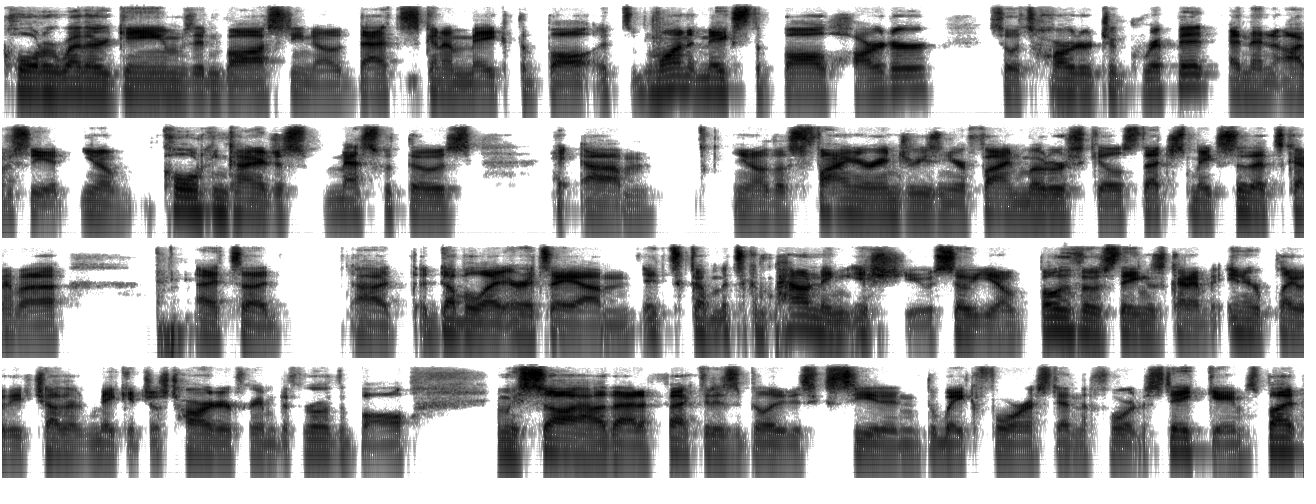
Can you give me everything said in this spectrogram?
colder weather games in Boston, you know, that's going to make the ball. It's one, it makes the ball harder, so it's harder to grip it, and then obviously, it you know, cold can kind of just mess with those, um, you know, those finer injuries and your fine motor skills. That just makes so that's kind of a it's a uh, a double or it's a um it's it's a compounding issue. So you know both of those things kind of interplay with each other and make it just harder for him to throw the ball. And we saw how that affected his ability to succeed in the Wake Forest and the Florida State games. But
